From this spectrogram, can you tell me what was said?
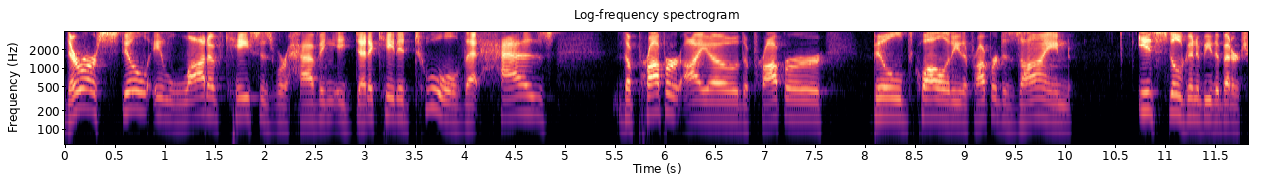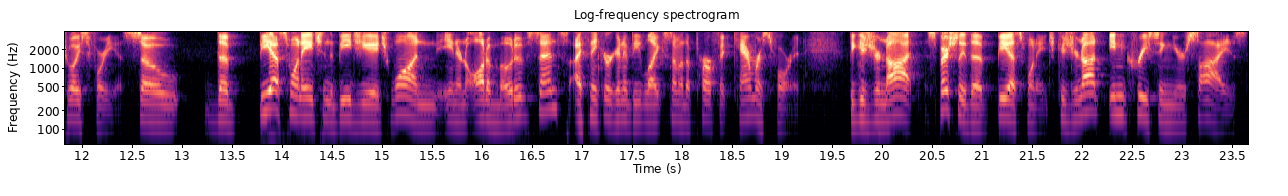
there are still a lot of cases where having a dedicated tool that has the proper IO, the proper build quality, the proper design is still going to be the better choice for you. So the BS1H and the BGH1 in an automotive sense, I think are going to be like some of the perfect cameras for it because you're not, especially the BS1H, because you're not increasing your size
